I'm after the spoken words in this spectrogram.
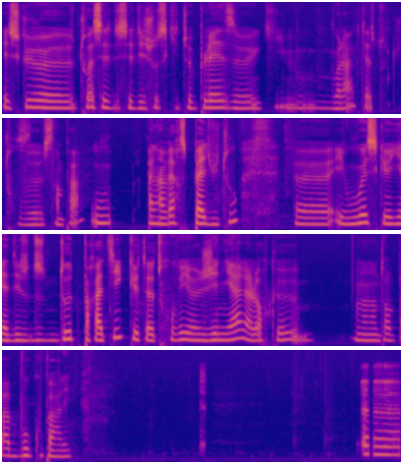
Est-ce que euh, toi, c'est des choses qui te plaisent, euh, qui, euh, voilà, que tu trouves euh, sympa Ou à l'inverse, pas du tout Euh, Et où est-ce qu'il y a d'autres pratiques que tu as trouvées euh, géniales alors que on n'en entend pas beaucoup parler? Euh,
